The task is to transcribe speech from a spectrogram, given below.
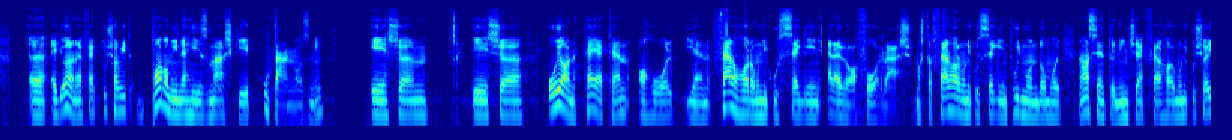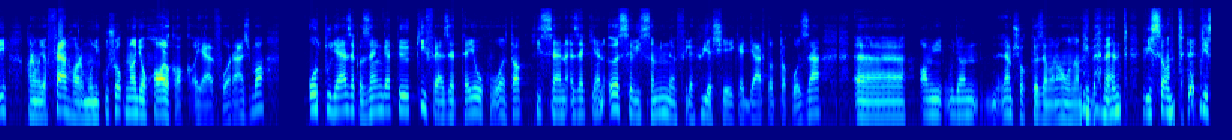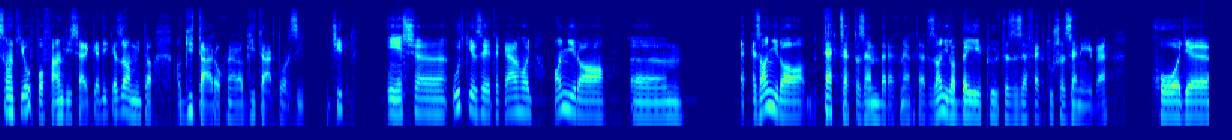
egy olyan effektus, amit baromi nehéz másképp utánozni, és, és olyan helyeken, ahol ilyen felharmonikus szegény eleve a forrás. Most a felharmonikus szegényt úgy mondom, hogy nem azt jelenti, hogy nincsenek felharmonikusai, hanem hogy a felharmonikusok nagyon halkak a jelforrásba, ott ugye ezek a zengetők kifejezetten jók voltak, hiszen ezek ilyen össze-vissza mindenféle hülyeségeket gyártottak hozzá, ami ugyan nem sok köze van ahhoz, amibe ment, viszont, viszont jó pofán viselkedik. Ez amit a, a gitároknál a gitártorzít kicsit. És úgy képzeljétek el, hogy annyira ez annyira tetszett az embereknek, tehát ez annyira beépült ez az effektus a zenébe, hogy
